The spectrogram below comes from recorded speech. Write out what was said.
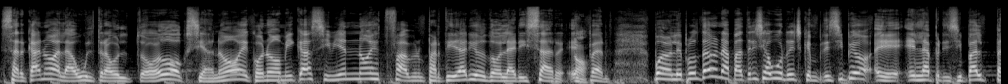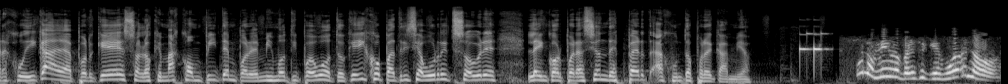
cercano a la ultraortodoxia, ¿no? Económica, si bien no es partidario de dolarizar, No. Spert. Bueno, le preguntaron a Patricia Burrich, que en principio eh, es la principal perjudicada, porque son los que más compiten por el mismo tipo de voto. ¿Qué dijo Patricia Burrich sobre la incorporación de Spert a Juntos por el Cambio? Bueno, a mí me parece que es bueno.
